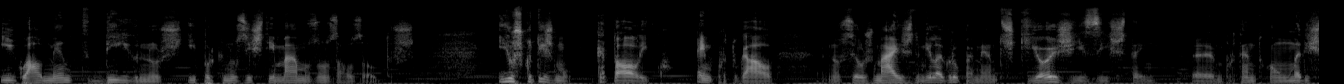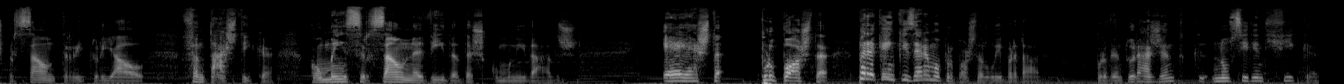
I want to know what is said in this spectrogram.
igualmente dignos e porque nos estimamos uns aos outros. E o escotismo católico em Portugal, nos seus mais de mil agrupamentos que hoje existem, eh, portanto, com uma dispersão territorial fantástica, com uma inserção na vida das comunidades, é esta proposta. Para quem quiser, é uma proposta de liberdade. Porventura, há gente que não se identifica,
